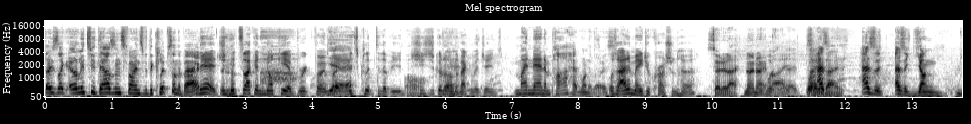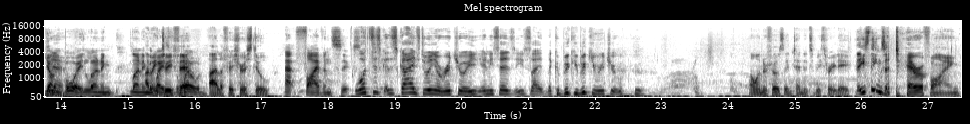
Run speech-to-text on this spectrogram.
those like early two thousands phones with the clips on the back. Yeah, it's, it's like a Nokia brick phone, Yeah. but it's clipped to the. she's just got it on Yeah. the back of her jeans. My nan and pa had one of those. Also, I had a major crush on her. So did I. No, no, What, I. uh, so Well, did as, I. as a as a young young Yeah. boy learning learning I the mean, ways to be of the fair, world Isla Fisher is still. at five and six. What's this? guy- This guy's doing a ritual, he, and he says he's like the kabuki buki ritual. I wonder if it was intended to be 3D. These things are terrifying.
